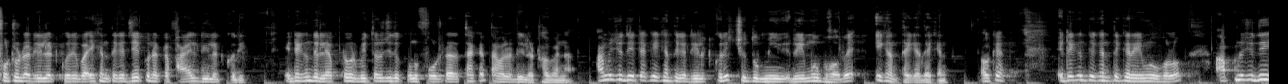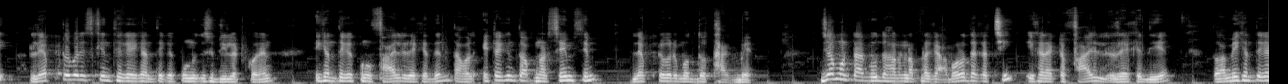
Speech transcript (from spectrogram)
ফটোটা ডিলিট করি বা এখান থেকে যে কোনো একটা ফাইল ডিলিট করি, এটা কিন্তু ল্যাপটপের ভিতরে যদি কোনো ফোল্ডারে থাকে, তাহলে ডিলেট হবে না। আমি যদি এটাকে এখান থেকে ডিলিট করি, শুধু রিমুভ হবে এখান থেকে, দেখেন ওকে এটা কিন্তু এখান থেকে রিমুভ হলো। আপনি যদি ল্যাপটপের স্ক্রিন থেকে এখান থেকে কোনো কিছু ডিলিট করেন, এখান থেকে কোনো ফাইল রেখে দেন, তাহলে এটা কিন্তু আপনার সেম সেম ল্যাপটপের মধ্যে থাকবে। যেমনটা আমি উদাহরণ আপনাকে আবারও দেখাচ্ছি, এখানে একটা ফাইল রেখে দিয়ে। তো আমি এখান থেকে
